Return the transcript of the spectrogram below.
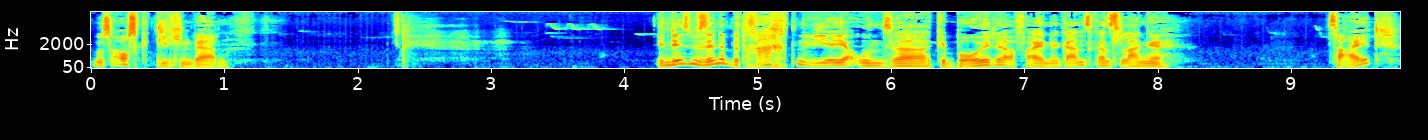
muss ausgeglichen werden. In diesem Sinne betrachten wir ja unser Gebäude auf eine ganz, ganz lange Zeit,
